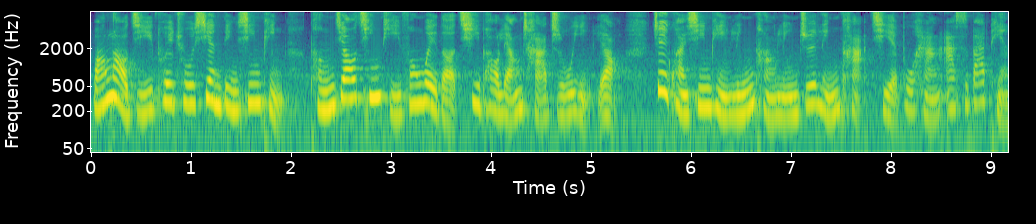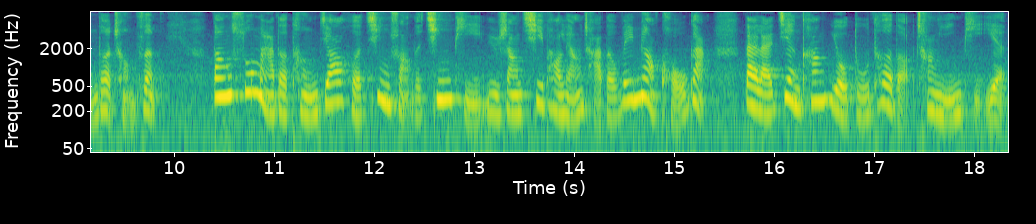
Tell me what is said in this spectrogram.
王老吉推出限定新品藤椒青提风味的气泡凉茶植物饮料，这款新品零糖、零脂、零卡，且不含阿斯巴甜的成分。当酥麻的藤椒和清爽的青提遇上气泡凉茶的微妙口感，带来健康又独特的畅饮体验。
